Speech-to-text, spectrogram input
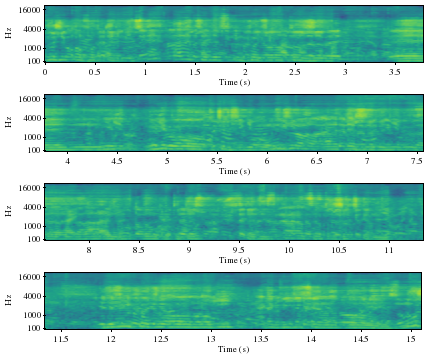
duży komfort termiczny, ale przede wszystkim chodzi o to, żeby e, nie, nie było, oczywiście nie było mu zimno, ale też żeby nie był za, zalany wodą, bo to też wtedy skraca troszeczkę na Jeżeli chodzi o nogi, jak widzicie na dole jest nóż.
